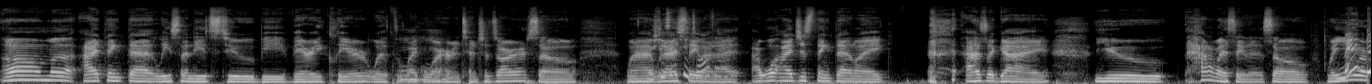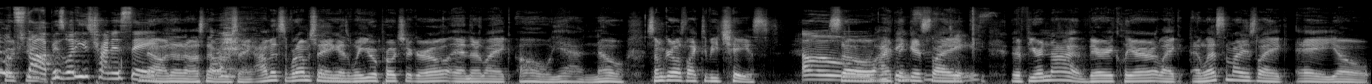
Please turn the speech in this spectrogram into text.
Um, uh, I think that Lisa needs to be very clear with like what her intentions are. So when I Mm-hmm. when I say that, I well, I just think that like as a guy, you how do I say this? So when you Men are don't approaching. stop is what he's trying to say. No, no, no. That's not what I'm saying. I'm what I'm saying is when you approach a girl and they're like, "Oh yeah, no." Some girls like to be chased. Oh, So I think it's like if you're not very clear, like unless somebody's like, "Hey, yo,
